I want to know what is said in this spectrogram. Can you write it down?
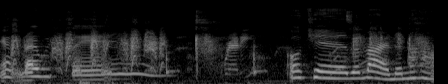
อยากได้วิเศษ โอเคบ๊ายบายด้วยนะคะ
